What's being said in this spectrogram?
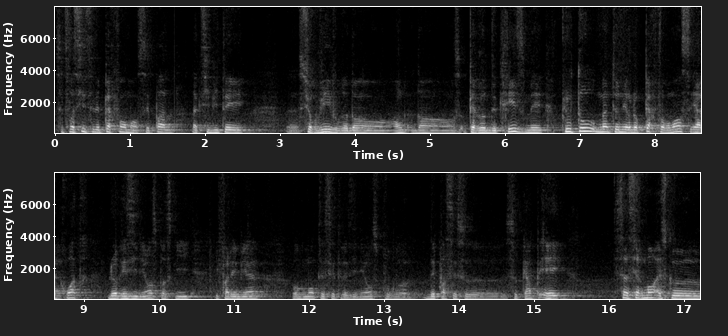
Cette fois-ci, c'est les performances, ce n'est pas l'activité survivre dans, dans période de crise, mais plutôt maintenir leur performance et accroître leur résilience parce qu'il fallait bien augmenter cette résilience pour euh, dépasser ce, cap. Et sincèrement, est-ce que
